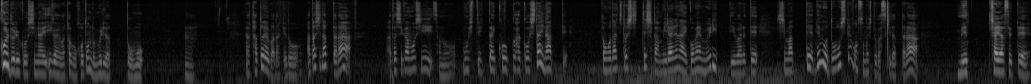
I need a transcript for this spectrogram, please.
ごい努力をしない以外は多分ほとんど無理だと思う。うん。例えばだけど私だったら私がもしそのもう一回告白をしたいなって友達としてしか見られないごめん無理って言われてしまってでもどうしてもその人が好きだったらめっちゃ痩せて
